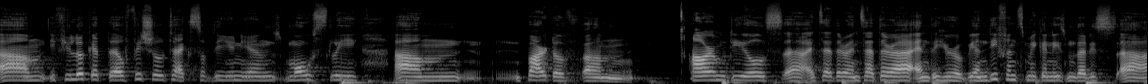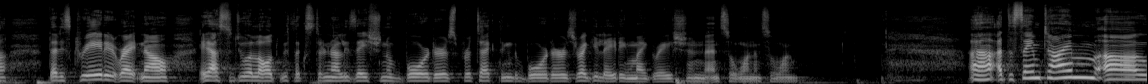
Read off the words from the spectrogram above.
um, if you look at the official text of the unions, mostly um, part of um, arm deals, uh, et cetera, et cetera, and the European defense mechanism that is, uh, that is created right now, it has to do a lot with externalization of borders, protecting the borders, regulating migration, and so on and so on. Uh, at the same time, uh,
